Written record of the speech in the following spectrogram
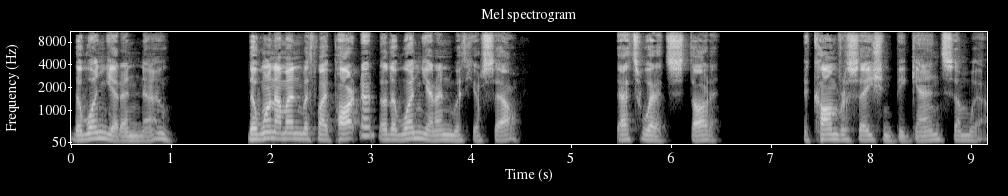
The one you're in now. The one I'm in with my partner or the one you're in with yourself? That's where it started. The conversation began somewhere.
